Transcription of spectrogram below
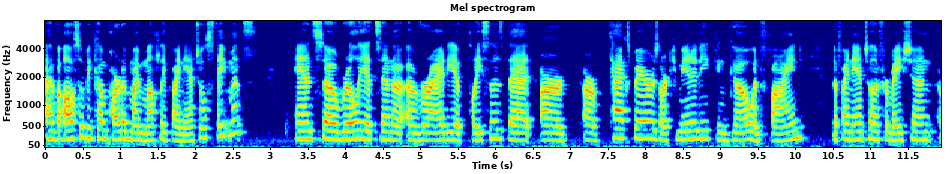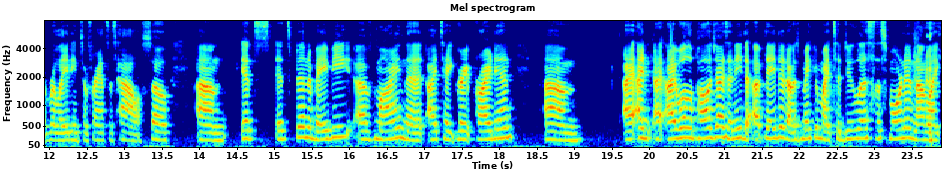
have also become part of my monthly financial statements. And so, really, it's in a, a variety of places that our our taxpayers, our community can go and find the financial information relating to Francis Howell. So um, it's it's been a baby of mine that I take great pride in. Um, I, I, I will apologize. I need to update it. I was making my to do list this morning, and I'm like,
